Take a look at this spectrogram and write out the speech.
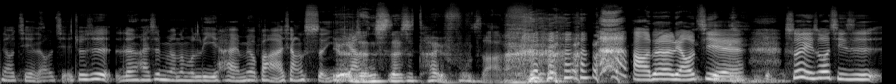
了解了解，就是人还是没有那么厉害，没有办法像神一样。人实在是太复杂了。好的，了解。所以说，其实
